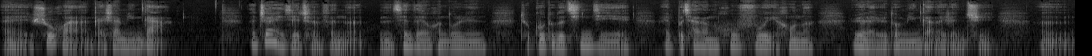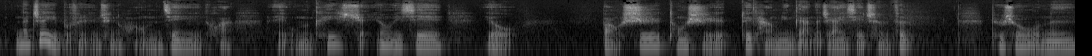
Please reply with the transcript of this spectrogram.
哎，舒缓、改善敏感。那这样一些成分呢，嗯，现在有很多人就过度的清洁，哎，不恰当的护肤以后呢，越来越多敏感的人群，嗯，那这一部分人群的话，我们建议的话，哎，我们可以选用一些有保湿同时对抗敏感的这样一些成分。比如说，我们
